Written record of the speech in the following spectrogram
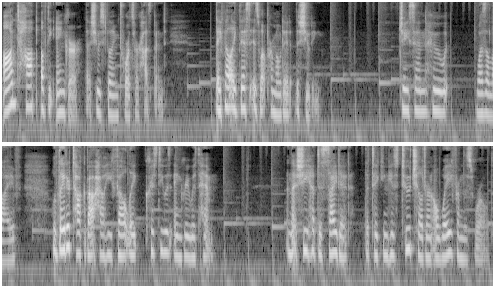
On top of the anger that she was feeling towards her husband, they felt like this is what promoted the shooting. Jason, who was alive, would later talk about how he felt like Christy was angry with him and that she had decided that taking his two children away from this world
